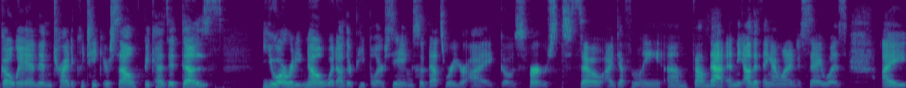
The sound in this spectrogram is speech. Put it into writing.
go in and try to critique yourself because it does you already know what other people are seeing so that's where your eye goes first. So i definitely um, found that. And the other thing i wanted to say was i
